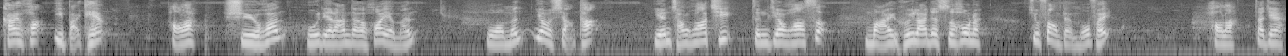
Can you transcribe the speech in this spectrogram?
开花一百天。好了，喜欢蝴蝶兰的花友们，我们要想它延长花期、增加花色，买回来的时候呢，就放点魔肥。好了，再见。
